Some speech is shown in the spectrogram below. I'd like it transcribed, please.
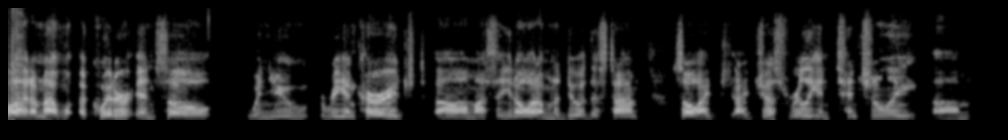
but I'm not a quitter. And so when you re-encouraged, um, I said, you know what, I'm going to do it this time. So I, I just really intentionally, um,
